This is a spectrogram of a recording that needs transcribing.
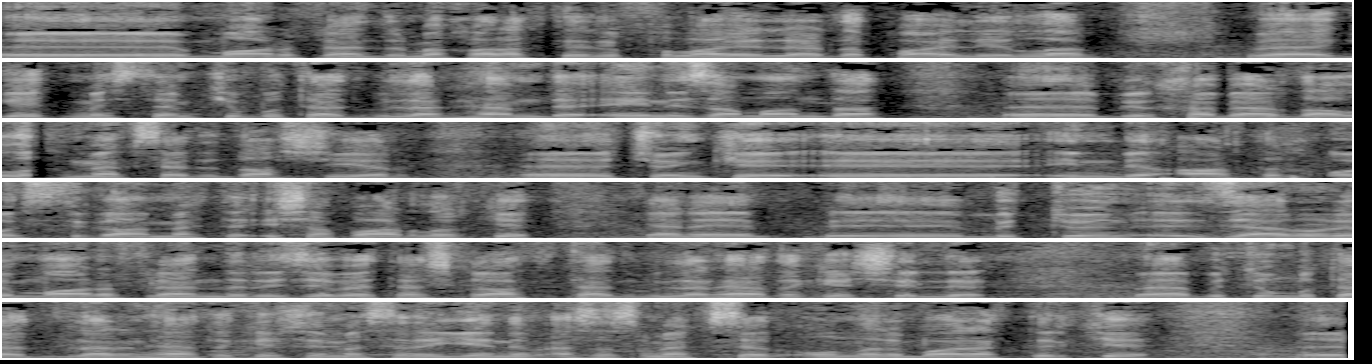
e, maarifləndirmə xarakterli flayerlər də paylayırlar və qeyd etmək istəyirəm ki, bu tədbirlər həm də eyni zamanda e, bir xəbərdarlıq məqsədi daşıyır. E, çünki e, indi artıq o istiqamətdə iş aparılır ki, yəni e, bütün zəruri maarifləndirici və təşkilati tədbirlər həyata keçirilir və bütün bu tədbirlərin həyata keçirilməsində yenə əsas məqsəd ondan ibarətdir ki, e,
